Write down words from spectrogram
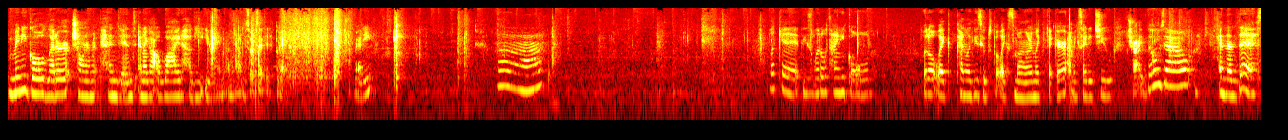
mini gold letter charm pendant and I got a wide huggy earring. Oh my god I'm so excited. Okay. Ready Aww. Look at these little tiny gold little like kind of like these hoops but like smaller and like thicker. I'm excited to try those out. And then this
